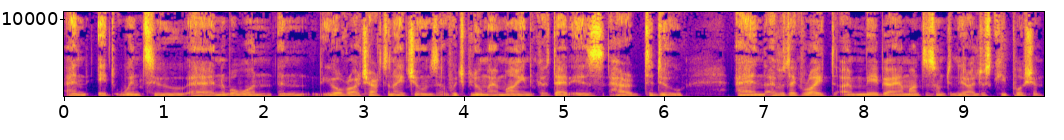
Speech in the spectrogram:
and it went to uh, number one in the overall charts on iTunes, which blew my mind because that is hard to do. And I was like, right, I, maybe I am onto something here. I'll just keep pushing.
